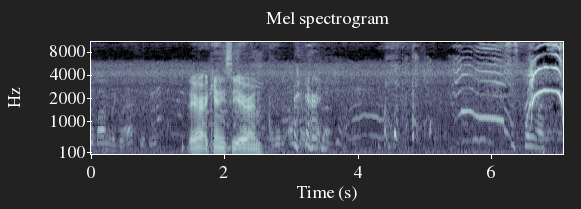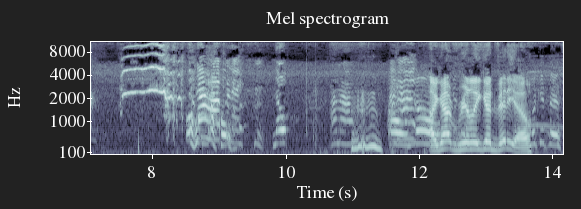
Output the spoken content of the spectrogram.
At the camera. There, I can't even see Aaron. Not happening. Nope. I'm out. Oh no! I got really good video. Look at this.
